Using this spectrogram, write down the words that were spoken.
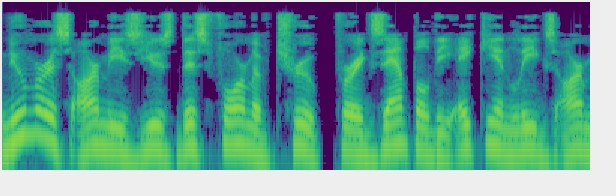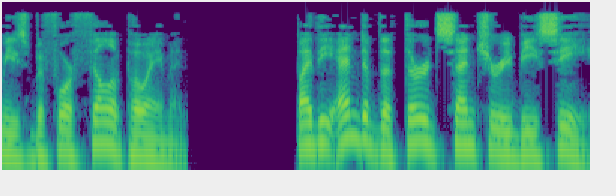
Numerous armies used this form of troop, for example the Achaean League's armies before Philopoemen. By the end of the 3rd century BC,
